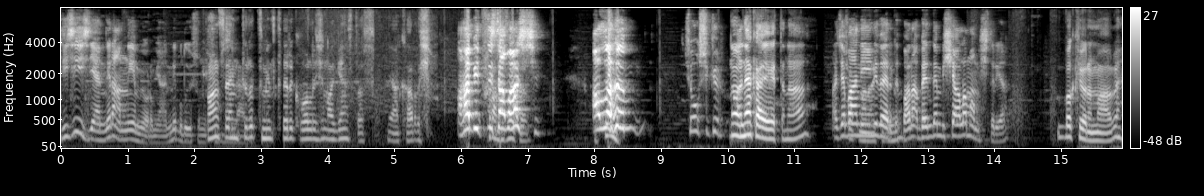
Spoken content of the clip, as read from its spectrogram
Dizi izleyenleri anlayamıyorum yani. Ne buluyorsunuz? France entered military coalition against us. Ya kardeşim. Aha bitti Fransa savaş. Allah'ım. Çok şükür. Ne, ne kaybettin ha? Acaba Çok neyini verdi? ediyorum. Bana benden bir şey alamamıştır ya. Bakıyorum abi.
